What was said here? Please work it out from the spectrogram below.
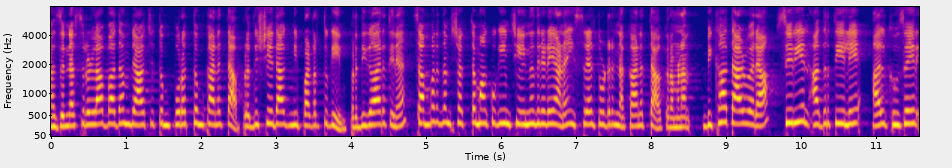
ഹസൻ നസ്രുള്ള വധം രാജ്യത്തും പുറത്തും കനത്ത പ്രതിഷേധാഗ്നി പടർത്തുകയും പ്രതികാരത്തിന് സമ്മർദ്ദം ശക്തമാക്കുകയും ചെയ്യുന്നതിനിടെയാണ് ഇസ്രായേൽ തുടരുന്ന കനത്ത ആക്രമണം. ബിഖ താഴ്വര സിറിയൻ അതിർത്തിയിലെ അൽ ഖുസൈർ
